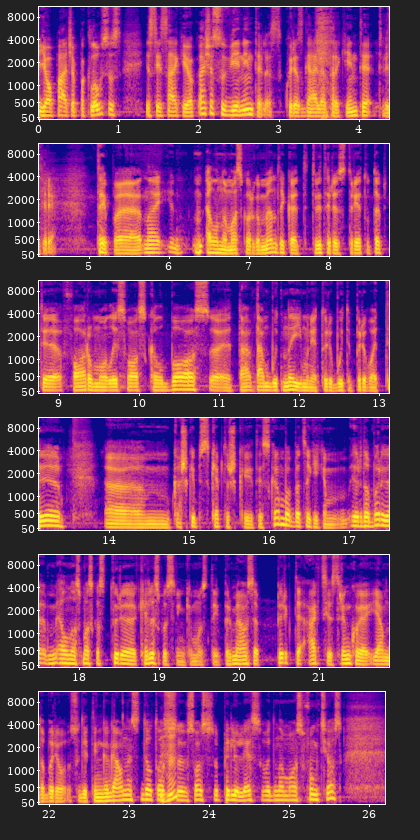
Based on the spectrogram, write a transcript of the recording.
jo pačią paklausius, jisai sakė, jog aš esu vienintelis, kuris gali atrakinti Twitterį. Taip, e, na, Elono Masko argumentai, kad Twitteris turėtų tapti forumu laisvos kalbos, e, tam, tam būtinai įmonė turi būti privati, um, kažkaip skeptiškai tai skamba, bet sakykime, ir dabar Elonas Maskas turi kelis pasirinkimus. Tai pirmiausia, pirkti akcijas rinkoje jam dabar jau sudėtinga gaunasi dėl tos mhm. visos piliulės vadinamos funkcijos. Uh,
